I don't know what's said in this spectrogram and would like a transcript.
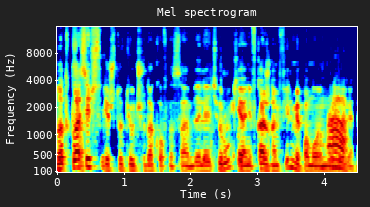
Ну, это классические штуки у чудаков, на самом деле. Эти руки, они в каждом фильме, по-моему, а, были.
